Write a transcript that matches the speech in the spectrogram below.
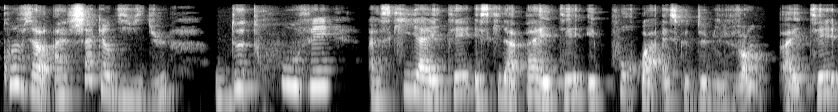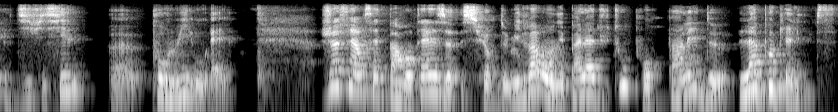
convient à chaque individu de trouver ce qui a été et ce qui n'a pas été et pourquoi est-ce que 2020 a été difficile euh, pour lui ou elle. Je ferme cette parenthèse sur 2020, on n'est pas là du tout pour parler de l'apocalypse.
